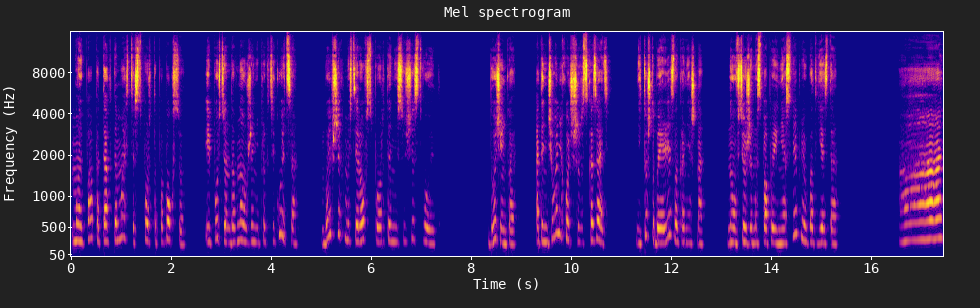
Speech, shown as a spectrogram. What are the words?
Мой папа так-то мастер спорта по боксу, и пусть он давно уже не практикуется, бывших мастеров спорта не существует. Доченька, а ты ничего не хочешь рассказать? Не то чтобы я лезла, конечно, но все же мы с папой не ослепли у подъезда. А, -а, а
